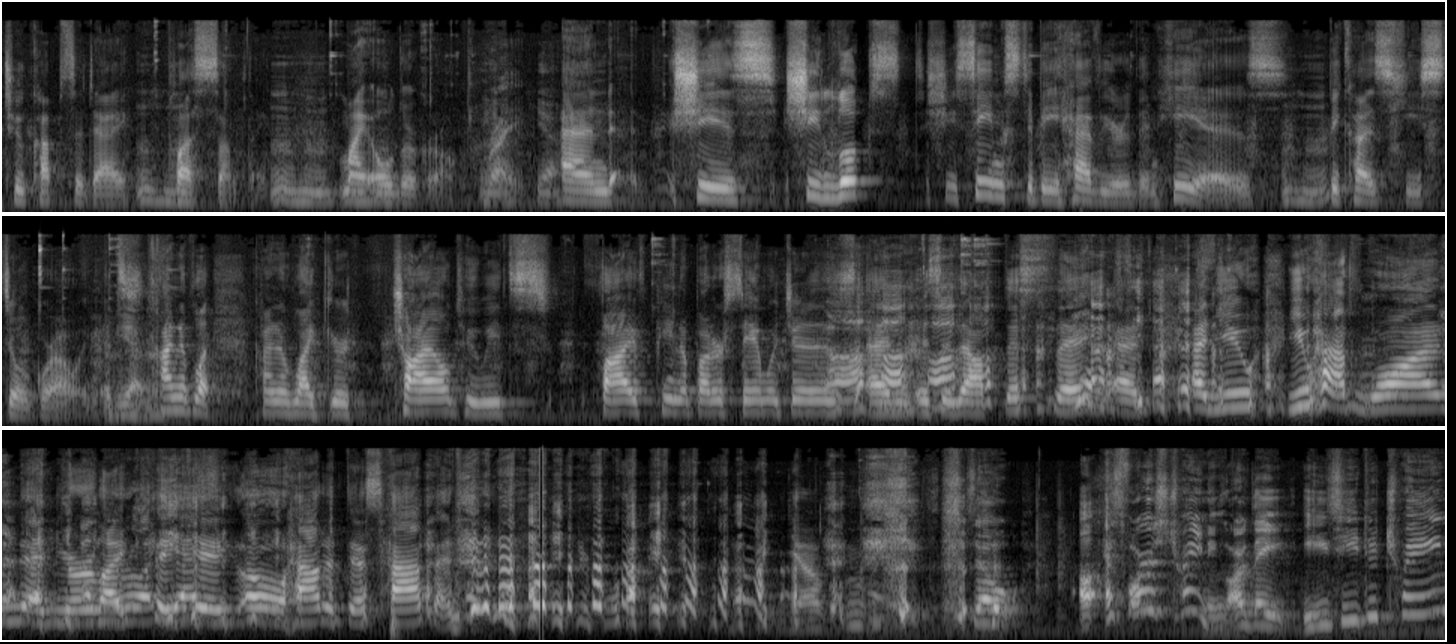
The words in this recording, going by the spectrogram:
two cups a day mm-hmm. plus something. Mm-hmm. My mm-hmm. older girl. Right. Yeah. And she's she looks she seems to be heavier than he is because he's still growing. It's Yes. kind of like kind of like your child who eats five peanut butter sandwiches and is about this thing and, and you you have one and you're you're like like, yes. thinking oh how did this happen right, right. Yep. So, uh, as far as training, are they easy to train?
